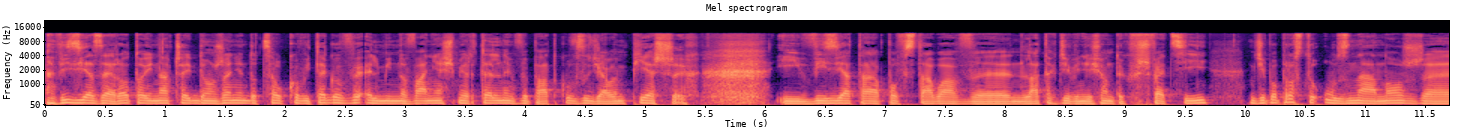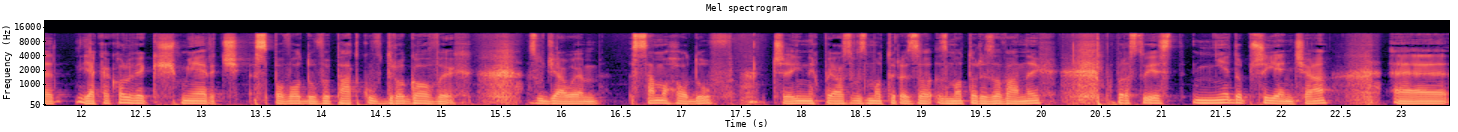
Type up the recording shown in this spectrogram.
Wizja zero to inaczej dążenie do całkowitego wyeliminowania śmiertelnych wypadków z udziałem pieszych. I wizja ta powstała w latach 90. w Szwecji, gdzie po prostu uznano, że jakakolwiek śmierć z powodu wypadków drogowych z udziałem samochodów czy innych pojazdów zmotoryzo zmotoryzowanych po prostu jest nie do przyjęcia. E,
